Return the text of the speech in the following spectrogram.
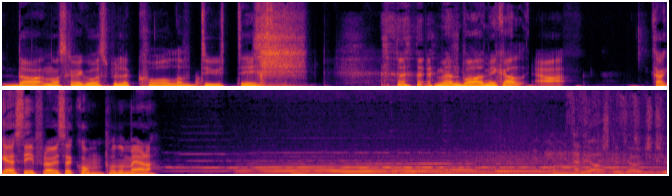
da, Nå skal vi gå og spille Call of Duty. Men hva, Mikael. Ja. Kan ikke jeg si fra hvis jeg kommer på noe mer, da? Oscar goes to.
